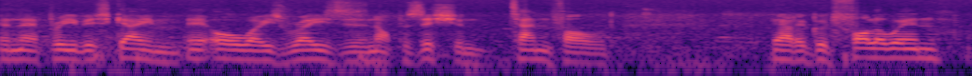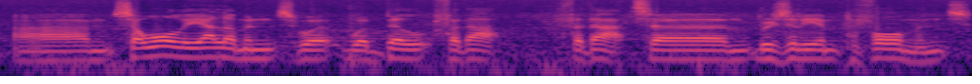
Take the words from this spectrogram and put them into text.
in their previous game, it always raises an opposition tenfold. They had a good following, um, so all the elements were, were built for that for that um, resilient performance.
